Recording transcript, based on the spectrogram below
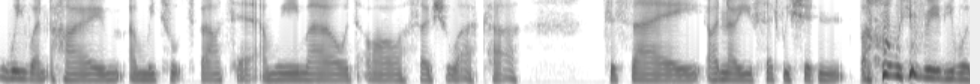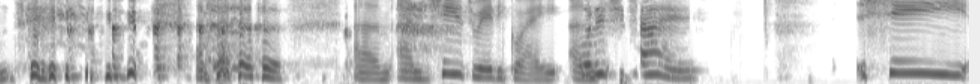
we went home and we talked about it and we emailed our social worker to say, I know you've said we shouldn't, but we really want to. um, and she's really great. And what did she say? She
